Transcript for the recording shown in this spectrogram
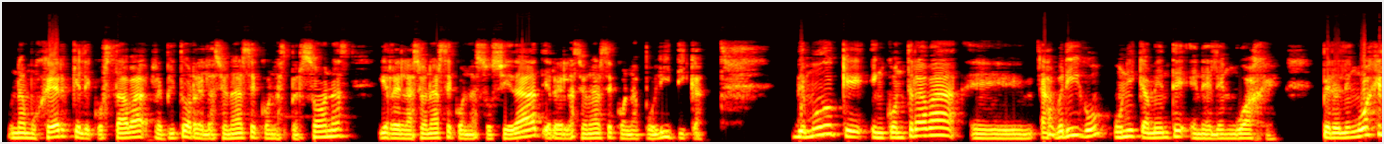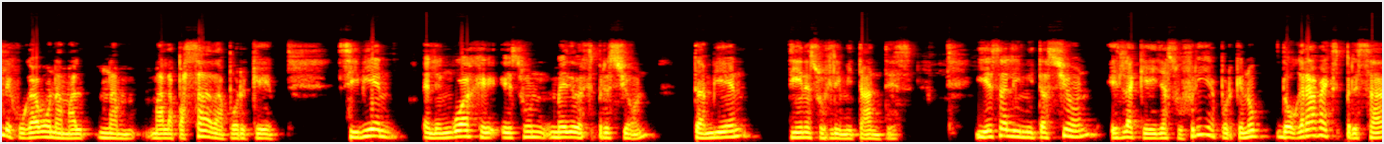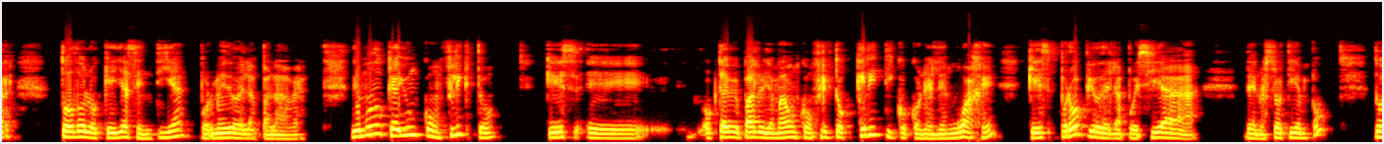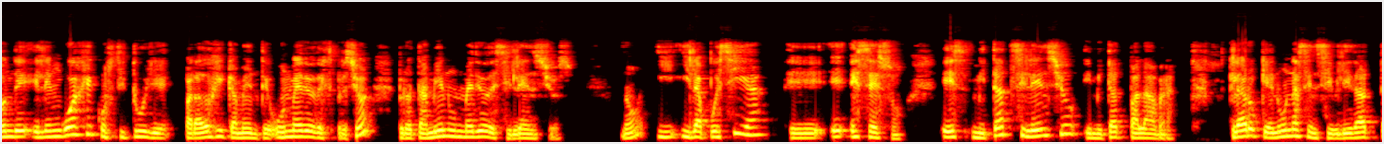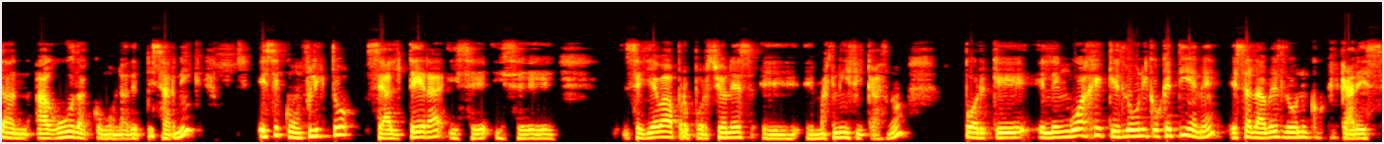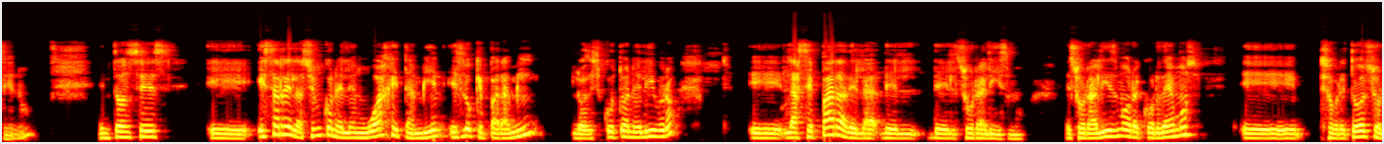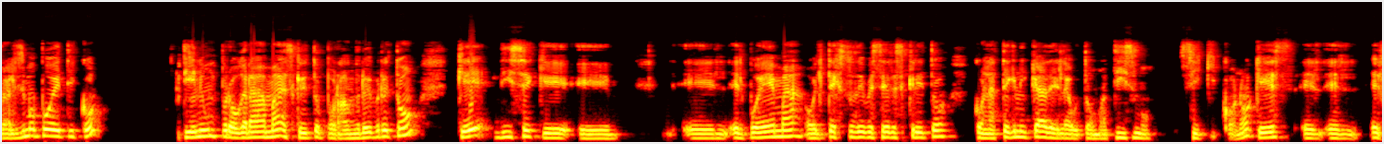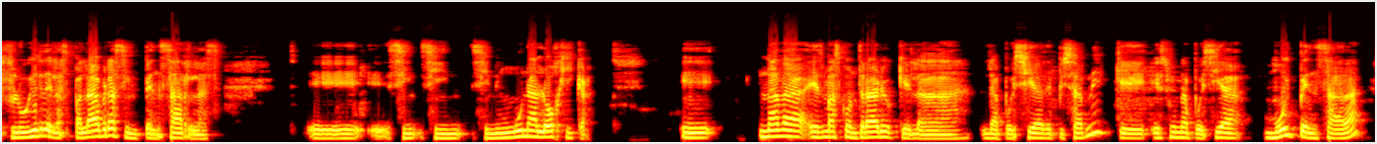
una mujer que le costaba, repito, relacionarse con las personas y relacionarse con la sociedad y relacionarse con la política. De modo que encontraba eh, abrigo únicamente en el lenguaje, pero el lenguaje le jugaba una, una mala pasada porque si bien el lenguaje es un medio de expresión, también tiene sus limitantes. Y esa limitación es la que ella sufría, porque no lograba expresar todo lo que ella sentía por medio de la palabra. De modo que hay un conflicto que es eh, Octavio Paz lo llamaba un conflicto crítico con el lenguaje, que es propio de la poesía de nuestro tiempo, donde el lenguaje constituye paradójicamente un medio de expresión, pero también un medio de silencios, ¿no? Y, la poesía eh, e, es eso, es mitad silencio y mitad palabra. Claro que en una sensibilidad tan aguda como la de Pizarnik, ese conflicto se altera y se, se, lleva a proporciones eh, eh, magníficas, ¿no? Porque el lenguaje, que es lo único que tiene, es a la vez lo único que carece, ¿no? Entonces, eh, esa relación con el lenguaje también es lo que para mí, lo discuto en el libro, la separa del, del, surrealismo. El surrealismo, recordemos, sobre todo el surrealismo poético, tiene un programa escrito por André Breton que dice que eh, el, poema o el texto debe ser escrito con la técnica del automatismo psíquico, ¿no? Que es el, fluir de las palabras sin pensarlas, eh, eh, sin, ninguna lógica. nada es más contrario que la, poesía de Pizarnik, que es una poesía muy pensada,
